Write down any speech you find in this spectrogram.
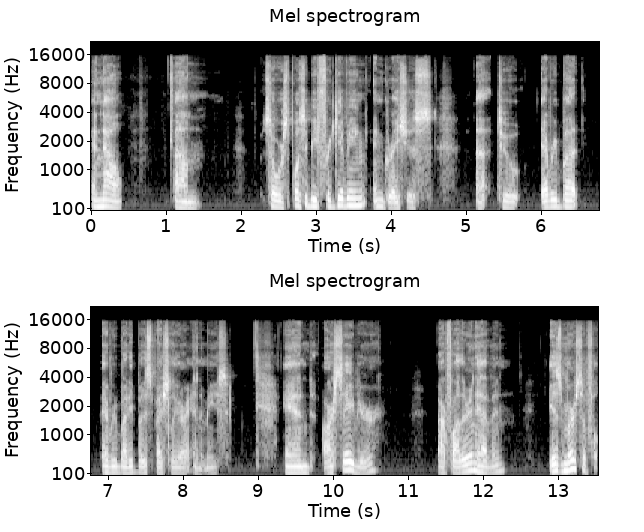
And now, um, so we're supposed to be forgiving and gracious uh, to everybody, everybody, but especially our enemies. And our Savior, our Father in heaven, is merciful.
